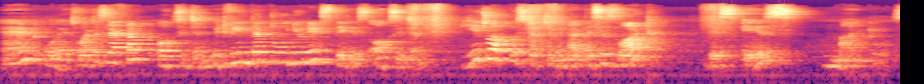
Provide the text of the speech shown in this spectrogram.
and OH. What is left out? Oxygen. Between the two units, there is oxygen. ये जो आपको स्ट्रक्चर मिला this is what this is maltose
